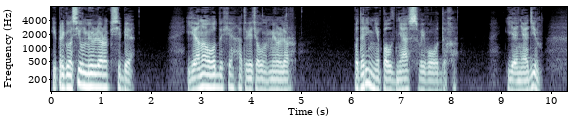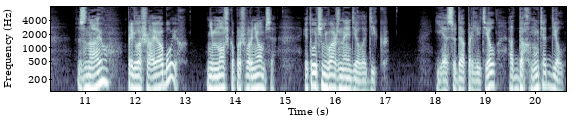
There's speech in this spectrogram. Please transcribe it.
и пригласил Мюллера к себе. «Я на отдыхе», — ответил Мюллер. «Подари мне полдня своего отдыха». «Я не один». «Знаю, приглашаю обоих. Немножко прошвырнемся. Это очень важное дело, Дик». «Я сюда прилетел отдохнуть от дел».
